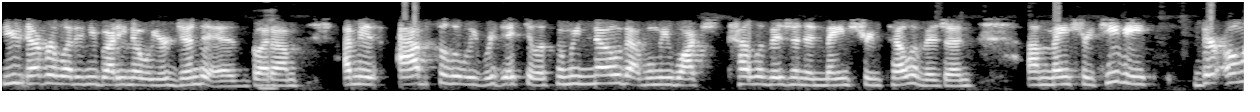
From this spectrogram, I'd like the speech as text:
You never let anybody know what your agenda is, but um, I mean, it's absolutely ridiculous. And we know that when we watch television and mainstream television, um, mainstream TV, they're only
